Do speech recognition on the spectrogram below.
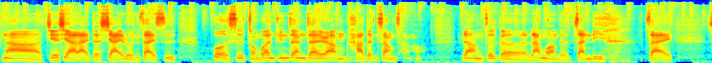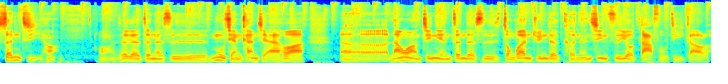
那接下来的下一轮赛事，或者是总冠军战，再让哈登上场哈，让这个篮网的战力 再升级哈。哦，这个真的是目前看起来的话，呃，篮网今年真的是总冠军的可能性是又大幅提高了。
